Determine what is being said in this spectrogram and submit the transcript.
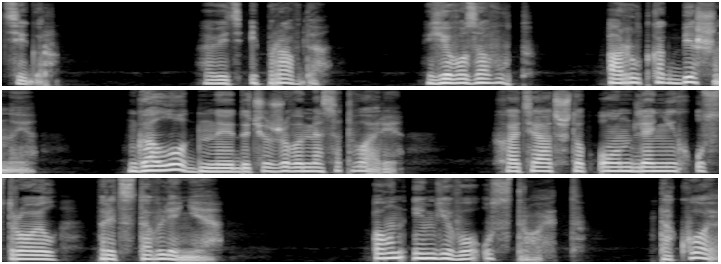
тигр. А ведь и правда, его зовут, орут как бешеные, голодные до чужого мяса твари. Хотят, чтоб он для них устроил представление. Он им его устроит. Такое,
